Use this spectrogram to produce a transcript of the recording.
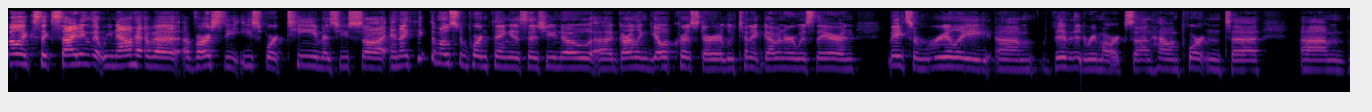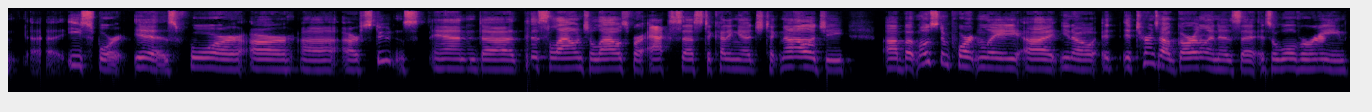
Well, it's exciting that we now have a, a, varsity esport team, as you saw. And I think the most important thing is, as you know, uh, Garland Gilchrist, our lieutenant governor, was there and made some really um, vivid remarks on how important uh, um, uh, esport is for our uh, our students. And uh, this lounge allows for access to cutting edge technology uh, but most importantly, uh, you know, it, it turns out Garland is a, is a Wolverine.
